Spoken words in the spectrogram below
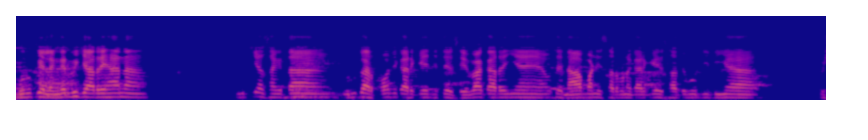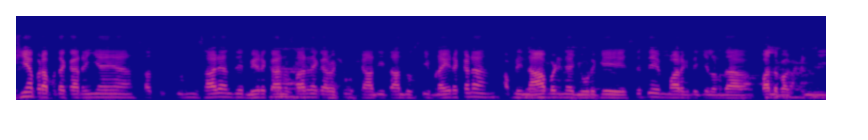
ਗੁਰੂ ਕੇ ਲੰਗਰ ਵੀ ਚੱਲ ਰਹੇ ਹਨ। ਸਮੁੱਚੀਆਂ ਸੰਗਤਾਂ ਗੁਰੂ ਘਰ ਪਹੁੰਚ ਕਰਕੇ ਜਿੱਥੇ ਸੇਵਾ ਕਰ ਰਹੀਆਂ ਆ, ਉੱਥੇ ਨਾਮ ਬਾਣੀ ਸਰਵਣ ਕਰਕੇ ਸਤਿਗੁਰੂ ਜੀ ਦੀਆਂ ਖੁਸ਼ੀਆਂ ਪ੍ਰਾਪਤ ਕਰ ਰਹੀਆਂ ਆ। ਸਤਿਗੁਰੂ ਜੀ ਸਾਰਿਆਂ ਦੇ ਮਿਹਰ ਕਾਰਨ ਸਾਰਿਆਂ ਦੇ ਘਰ ਸੁਖ, ਸ਼ਾਂਤੀ, ਤੰਦਰੁਸਤੀ ਬਣਾਈ ਰੱਖਣ, ਆਪਣੀ ਨਾਮ ਬਾਣੀ ਨਾਲ ਜੋੜ ਕੇ ਸਿੱਧੇ ਮਾਰਗ ਤੇ ਚੱਲਣ ਦਾ ਬਲ ਬਖਸ਼ਣ ਜੀ।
